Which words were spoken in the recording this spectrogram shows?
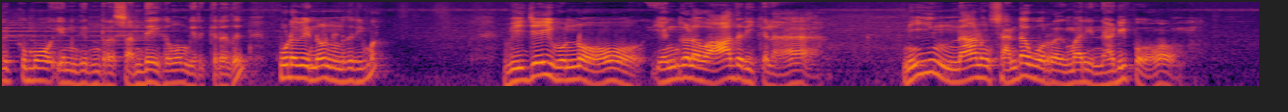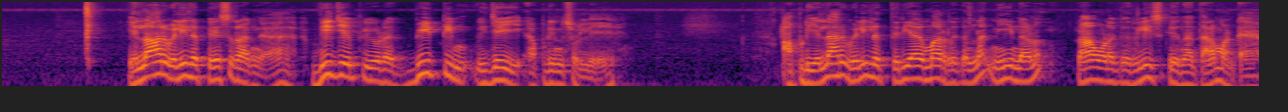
இருக்குமோ என்கின்ற சந்தேகமும் இருக்கிறது. கூடவே இன்னொன்று தெரியுமா? விஜய் ஒன்றும் எங்களை ஆதரிக்கலை. நீயும் நானும் சண்டை போடுறது மாதிரி நடிப்போம். எல்லாரும் வெளியில் பேசுகிறாங்க பிஜேபியோட பி டீம் விஜய் அப்படின்னு சொல்லி. அப்படி எல்லாரும் வெளியில் தெரியாத மாதிரி இருக்குன்னா நீ நானும் நான் உனக்கு ரிலீஸுக்கு நான் தரமாட்டேன்.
